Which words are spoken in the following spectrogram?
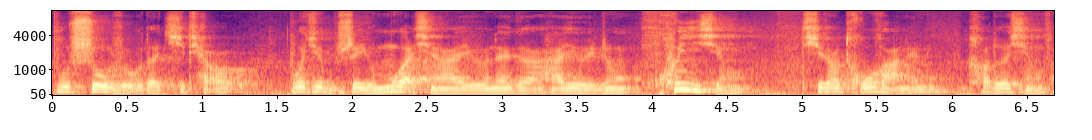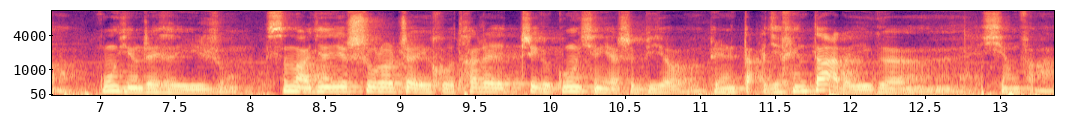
不受辱的几条，过去不是有墨刑啊，有那个还有一种坤刑。”剃掉头发那种，好多刑罚，宫刑这是一种。司马迁就受到这以后，他的这个宫刑也是比较给人打击很大的一个刑罚。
